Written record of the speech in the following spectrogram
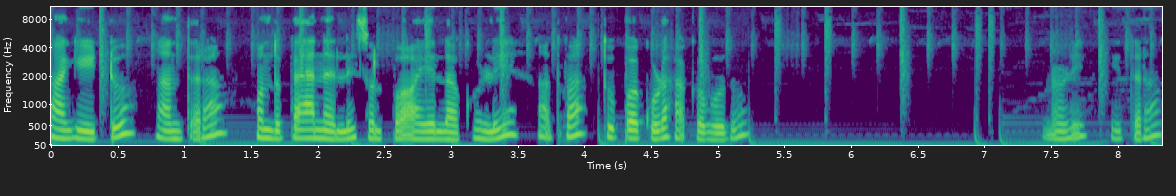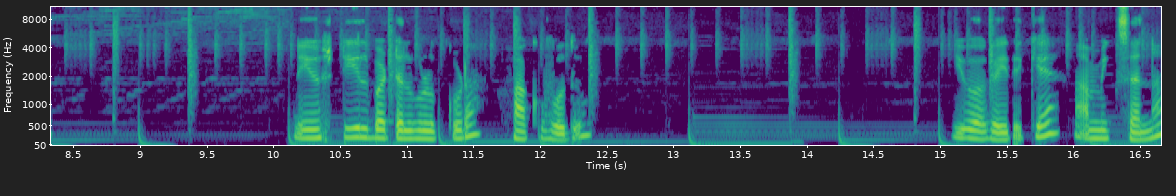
ಹಾಗೆ ಇಟ್ಟು ನಂತರ ಒಂದು ಪ್ಯಾನಲ್ಲಿ ಸ್ವಲ್ಪ ಆಯಿಲ್ ಹಾಕ್ಕೊಳ್ಳಿ ಅಥವಾ ತುಪ್ಪ ಕೂಡ ಹಾಕೋಬೋದು. ನೋಡಿ, ಈ ಥರ ನೀವು ಸ್ಟೀಲ್ ಬಟ್ಟಲ್ಗಳು ಕೂಡ ಹಾಕೋಬೋದು. ಇವಾಗ ಇದಕ್ಕೆ ಆ ಮಿಕ್ಸನ್ನು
